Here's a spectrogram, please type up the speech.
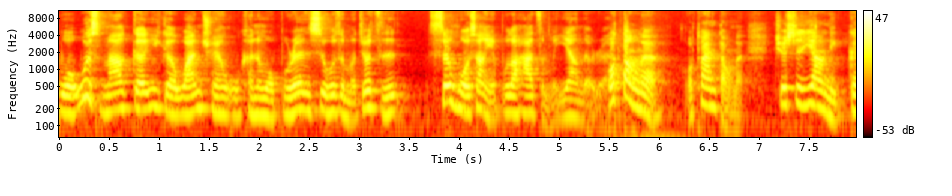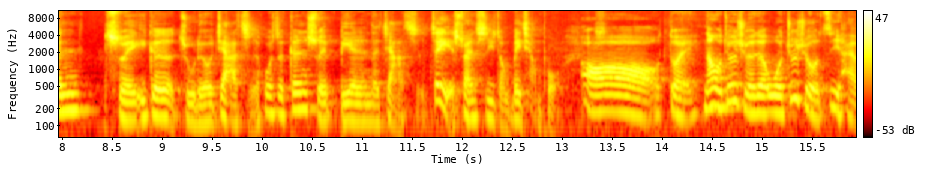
我为什么要跟一个完全我可能我不认识或怎么，就只是生活上也不知道他怎么样的人？我懂了，我突然懂了，就是要你跟随一个主流价值，或者跟随别人的价值，这也算是一种被强迫。哦，对，然后我就觉得，我就觉得我自己还，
